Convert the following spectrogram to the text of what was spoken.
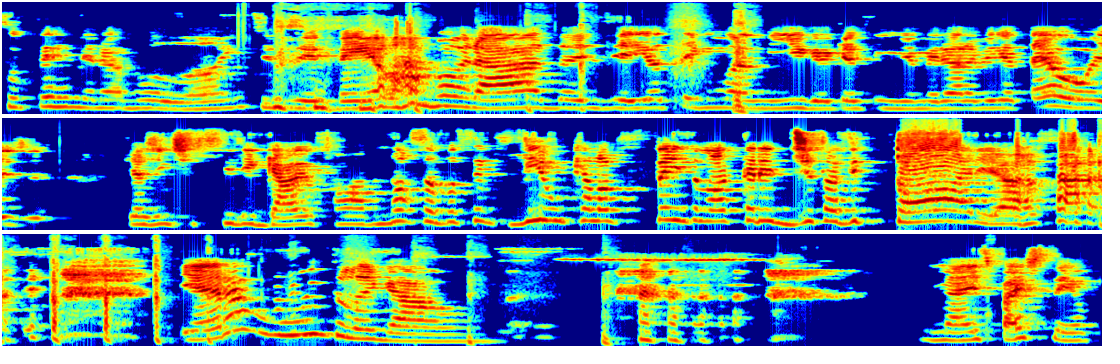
super mirabolantes e bem elaboradas. E aí eu tenho uma amiga que, assim, minha melhor amiga até hoje. que a gente se ligava e falava, nossa, você viu o que ela fez, eu não acredito, a vitória, sabe? E era muito legal. Mas faz tempo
